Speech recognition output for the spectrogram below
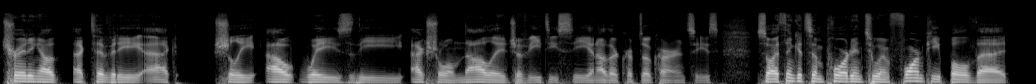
trading out activity actually outweighs the actual knowledge of ETC and other cryptocurrencies. So I think it's important to inform people that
